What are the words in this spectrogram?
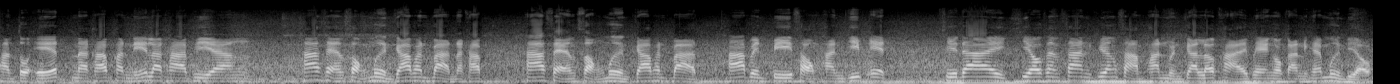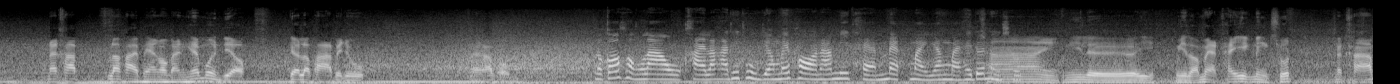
3,000 ตัว S นะครับ คันนี้ราคาเพียง 529,000 บาทนะครับ 529,000 บาท ถ้าเป็นปี 2021 ที่ได้เคี่ยวสั้นๆ เครื่อง 3,000 เหมือนกัน แล้วขายแพงกว่ากันแค่หมื่นเดียวนะครับราคาแพงกว่ากันแค่หมื่นเดียว เดี๋ยวเราพาไปดูนะครับผม แล้วก็ของเราขายราคาที่ถูกยังไม่พอนะ มีแถมแม็กใหม่ยังใหม่ให้ด้วยหนึ่งชุด ใช่ นี่เลย มีล้อแม็กให้อีกหนึ่งชุดนะครับ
